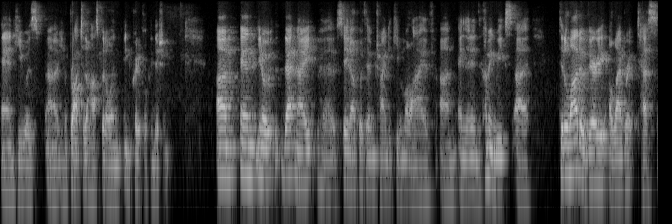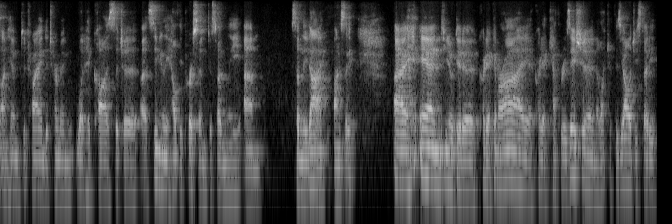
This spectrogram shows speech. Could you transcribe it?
and he was uh, you know, brought to the hospital in, in critical condition. Um, and you know that night uh, stayed up with him trying to keep him alive um, and then in the coming weeks uh, did a lot of very elaborate tests on him to try and determine what had caused such a, a seemingly healthy person to suddenly um, suddenly die, honestly. Uh, and you know, did a cardiac MRI, a cardiac catheterization, electrophysiology study.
